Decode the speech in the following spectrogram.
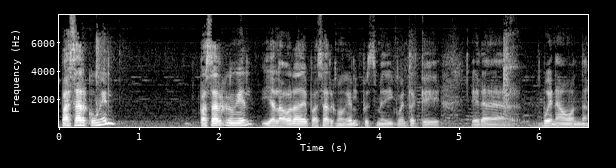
pasar con él. Pasar con él y a la hora de pasar con él, pues me di cuenta que era buena onda,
